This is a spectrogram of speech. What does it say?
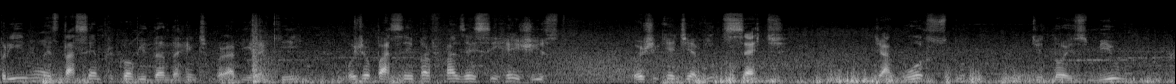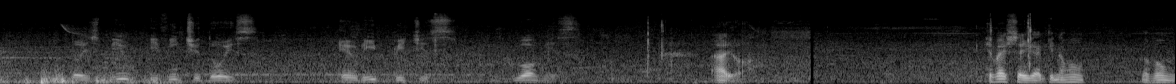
primo, está sempre convidando a gente para vir aqui. Hoje eu passei para fazer esse registro. Hoje que é dia 27 de agosto de 2000, 2022. Eurípides Gomes. Aí, ó. Ele vai chegar aqui, nós vamos, nós vamos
